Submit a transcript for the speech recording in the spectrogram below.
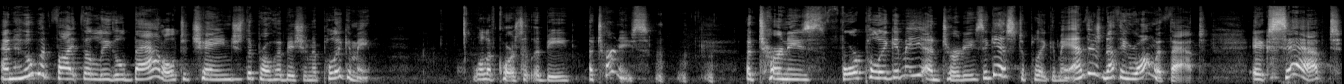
And who would fight the legal battle to change the prohibition of polygamy? Well, of course, it would be attorneys. attorneys for polygamy, and attorneys against polygamy. And there's nothing wrong with that, except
